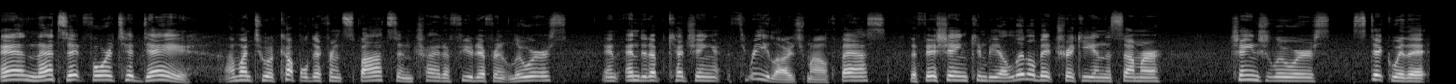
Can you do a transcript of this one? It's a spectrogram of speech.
And that's it for today. I went to a couple different spots and tried a few different lures and ended up catching three largemouth bass. The fishing can be a little bit tricky in the summer. Change lures, stick with it,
